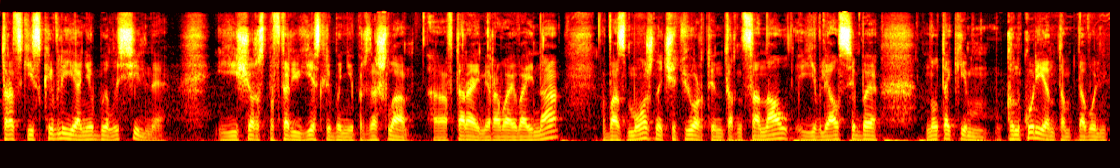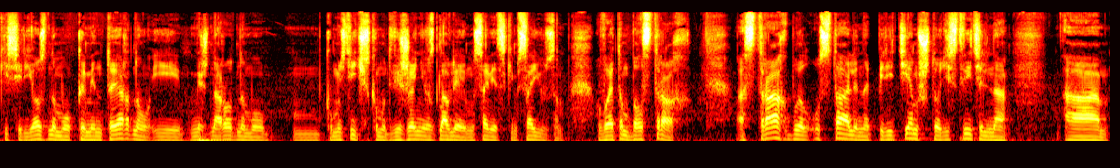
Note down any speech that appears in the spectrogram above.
троцкистское влияние было сильное. И еще раз повторю, если бы не произошла а, Вторая мировая война, возможно, Четвертый интернационал являлся бы, ну, таким конкурентом довольно-таки серьезному Коминтерну и международному коммунистическому движению, возглавляемому Советским Союзом. В этом был страх. Страх был у Сталина перед тем, что действительно а,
